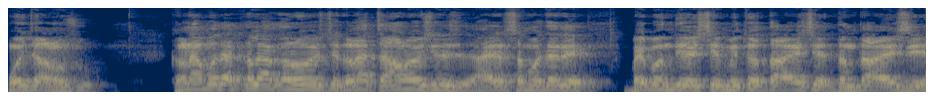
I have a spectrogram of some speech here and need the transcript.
હું જાણું છું. ઘણા બધા કલાકારો હોય છે, ઘણા ચાહણ હોય છે આયર સમાજ ભાઈબંધી હોય છે, મિત્રતા હોય છે, ધંધા હોય છે.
